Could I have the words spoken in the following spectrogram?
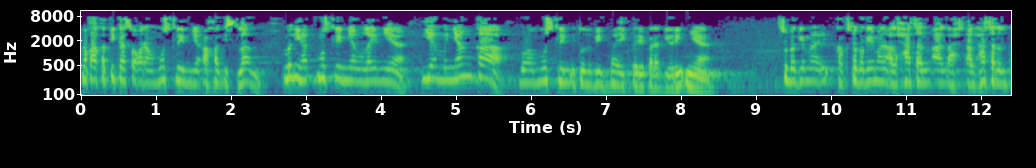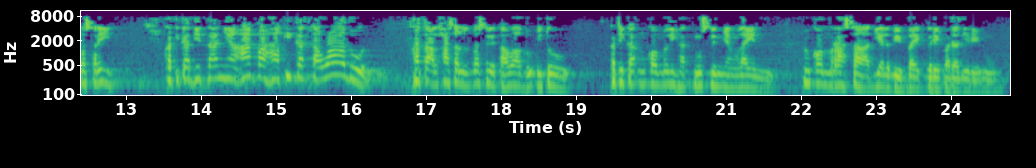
Maka ketika seorang muslim yang akan Islam melihat muslim yang lainnya, ia menyangka bahwa muslim itu lebih baik daripada dirinya. Sebagaimana sebagaimana Al Hasan Al Hasan Al Basri ketika ditanya apa hakikat tawadu, kata Al Hasan Al Basri tawadu itu ketika engkau melihat muslim yang lain, engkau merasa dia lebih baik daripada dirimu.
